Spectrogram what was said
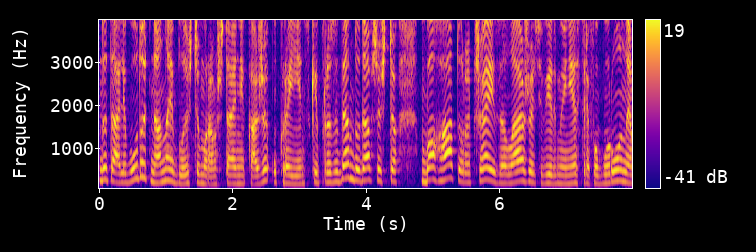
Деталі будуть на найближчому Рамштайні, каже український президент, додавши, що багато речей залежать від міністрів оборони.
